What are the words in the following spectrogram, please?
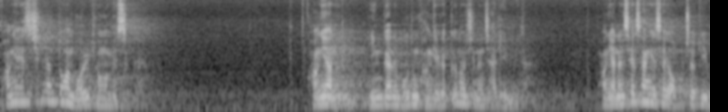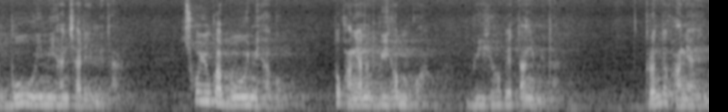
광야에서 7년 동안 뭘 경험했을까요? 광야는 인간의 모든 관계가 끊어지는 자리입니다. 광야는 세상에서의 업적이 무의미한 자리입니다. 소유가 무의미하고 또 광야는 위험과 위협의 땅입니다. 그런데 광야는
